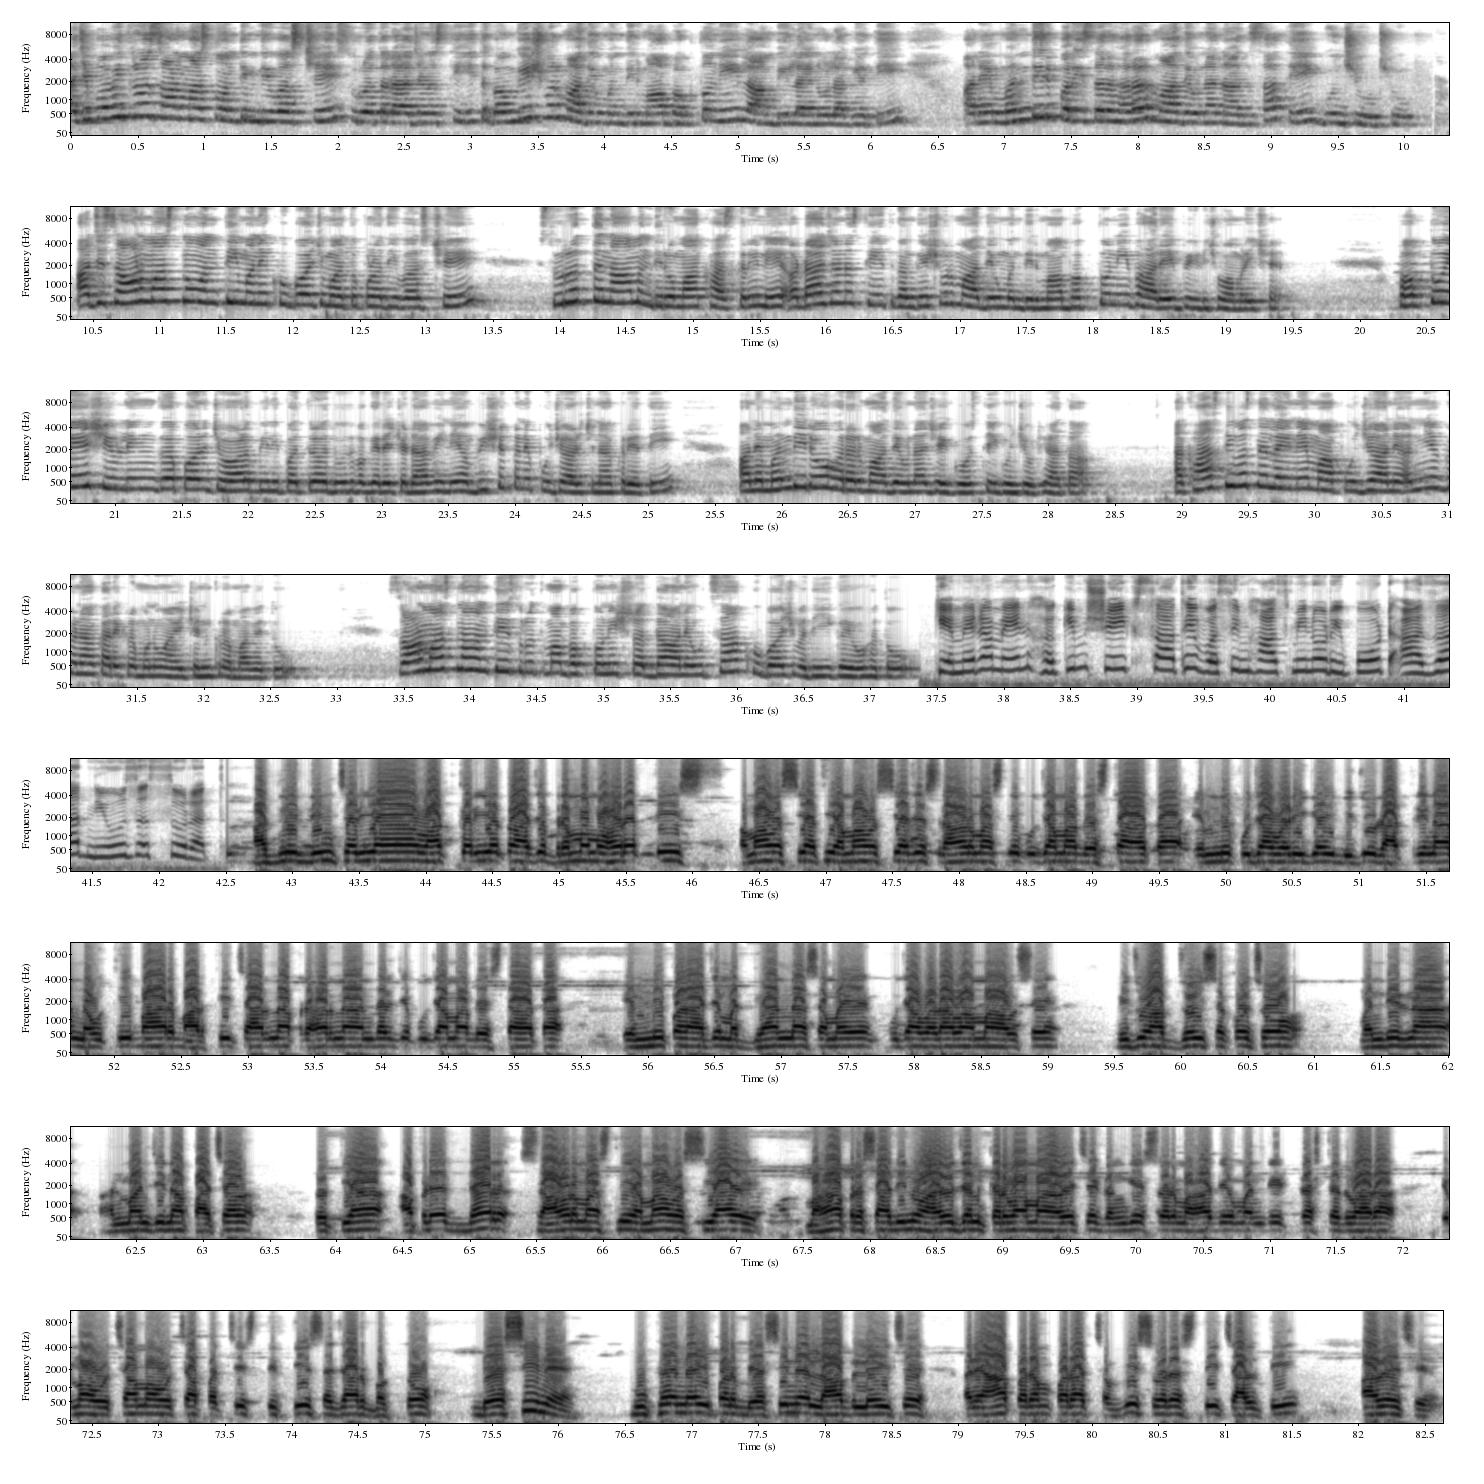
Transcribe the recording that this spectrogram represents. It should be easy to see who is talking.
Speaker 1: આજે પવિત્ર શ્રાવણ માસનો અંતિમ દિવસ છે. સુરત અડાજણ સ્થિત ગંગેશ્વર મહાદેવ મંદિરમાં ભક્તોની લાંબી લાઈનો લાગી હતી અને મંદિર પરિસર હર હર મહાદેવના નાદ સાથે ગુંજી ઉઠ્યું. આજે શ્રાવણ માસનો અંતિમ અને ખૂબ જ મહત્વપૂર્ણ દિવસ છે. સુરતના મંદિરોમાં ખાસ કરીને અડાજણ સ્થિત ગંગેશ્વર મહાદેવ મંદિરમાં ભક્તોની ભારે ભીડ જોવા મળી છે. ભક્તોએ શિવલિંગ પર જળ, બિલીપત્ર, દૂધ વગેરે ચડાવીને અભિષેક અને પૂજા અર્ચના કરી હતી અને મંદિરો હરર મહાદેવના જય ઘોષથી ગુંજી ઉઠ્યા હતા. આ ખાસ દિવસને લઈને મા પૂજા અને અન્ય ઘણા કાર્યક્રમોનું આયોજન કરવામાં આવ્યું હતું. શ્રાવણ માસના અંતે સુરતમાં ભક્તોની શ્રદ્ધા અને ઉત્સાહ ખૂબ જ વધી ગયો હતો.
Speaker 2: કેમેરામેન હકીમ શેખ સાથે વસીમ હાસમીનો રિપોર્ટ આઝાદ ન્યૂઝ સુરત.
Speaker 3: આજની દિનચર્યા વાત કરીએ તો આજે બ્રહ્મ મુહૂર્તથી અમાવસ્યાથી અમાવસ્યા જે શ્રાવણ માસની પૂજામાં બેસતા હતા એમની પૂજા વળી ગઈ. બીજું રાત્રિના નવથી બાર બારથી ચાર ના પ્રહરના અંદર જે પૂજામાં બેસતા હતા એમની પણ આજે મધ્યાહનના સમયે પૂજા વડાવવામાં આવશે. બીજું આપ જોઈ શકો છો મંદિરના હનુમાનજીના પાછળ. તો ત્યાં આપણે દર શ્રાવણ માસની અમાવસ્યાએ મહાપ્રસાદીનું આયોજન કરવામાં આવે છે. ગંગેશ્વર મહાદેવ મંદિર ટ્રસ્ટ દ્વારા એમાં ઓછામાં ઓછા પચીસથી ત્રીસ હજાર ભક્તો બેસીને, બુફે નહીં, પણ બેસીને લાભ લે છે અને આ પરંપરા છવ્વીસ વર્ષથી ચાલતી આવે છે.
